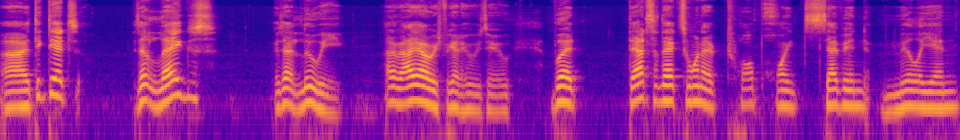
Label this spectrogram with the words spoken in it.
uh, I think that's, is that Legs? Is that Louie? I, I always forget who's who. But that's the next one at 12.7 million.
